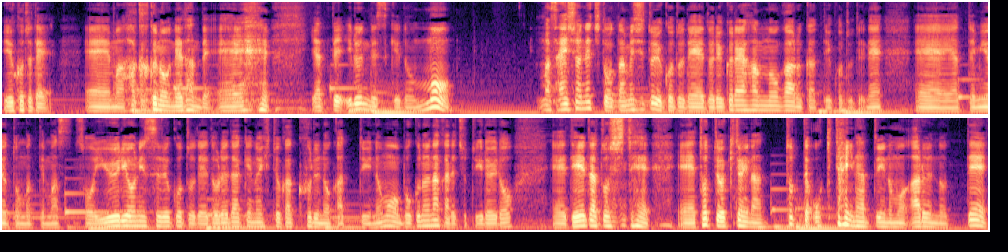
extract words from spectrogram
いうことで、えー、まあ、破格の値段で、えーやっているんですけども、まあ、最初ね、ちょっとお試しということで、どれくらい反応があるかっていうことでね、えーやってみようと思ってます。そう、有料にすることで、どれだけの人が来るのかっていうのも、僕の中でちょっといろいろ、えーデータとして、えー取っておきたいな、取っておきたいなっていうのもあるので、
